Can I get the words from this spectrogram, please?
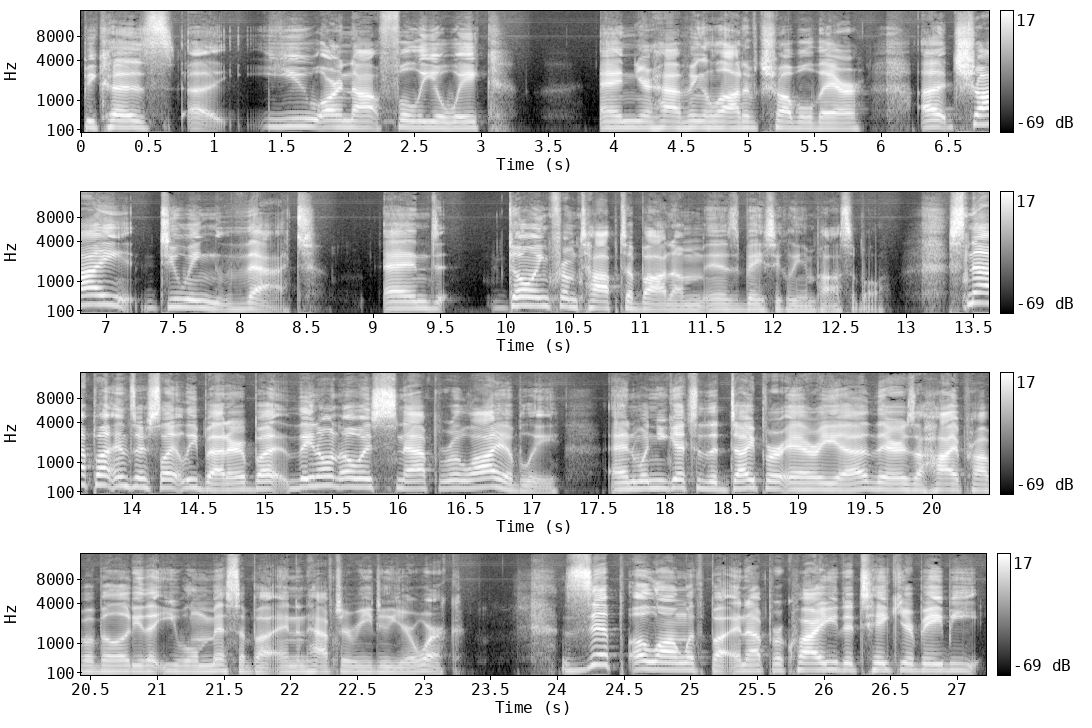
because uh, you are not fully awake and you're having a lot of trouble there. Uh, try doing that and going from top to bottom is basically impossible. Snap buttons are slightly better, but they don't always snap reliably. And when you get to the diaper area, there's a high probability that you will miss a button and have to redo your work. Zip along with button up require you to take your baby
